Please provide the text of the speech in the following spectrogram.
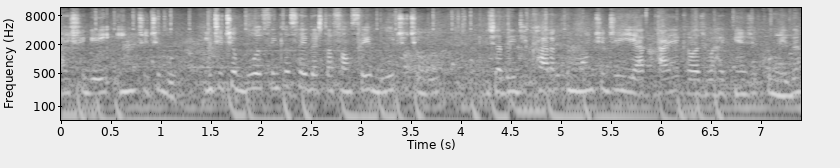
Aí cheguei em Titibu. Em Titibu, assim que eu saí da estação Seibu, Titibu, já dei de cara com um monte de yatai, aquelas barraquinhas de comida.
